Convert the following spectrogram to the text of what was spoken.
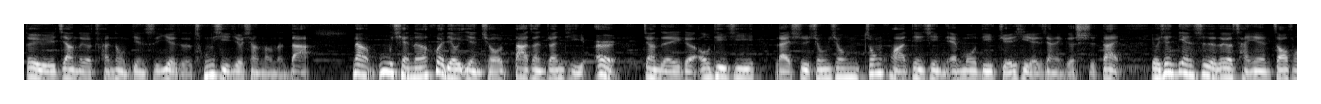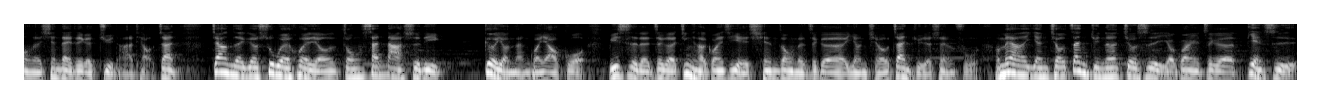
对于这样的一个传统电视业者的冲击就相当的大。那目前呢，会留眼球大战专题二这样的一个 OTT 来势汹汹，中华电信 MOD 崛起的这样一个时代，有线电视的这个产业遭逢了现在这个巨大的挑战，这样的一个数位汇流中三大势力。各有难关要过，彼此的这个竞合关系也牵动了这个眼球战局的胜负。我们讲的眼球战局呢，就是有关于这个电视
